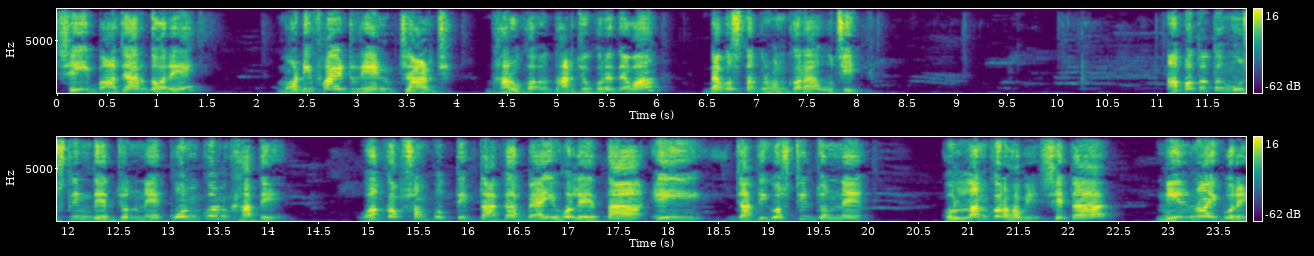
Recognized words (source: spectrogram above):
সেই বাজার দরে মডিফাইড রেন্ট চার্জ ধার্য করে দেওয়া, ব্যবস্থা গ্রহণ করা উচিত। আপাতত মুসলিমদের জন্য কোন কোন খাতে ওয়াকফ সম্পত্তির টাকা ব্যয় হলে তা এই জাতিগোষ্ঠীর জন্যে কল্যাণকর হবে, সেটা নির্ণয় করে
